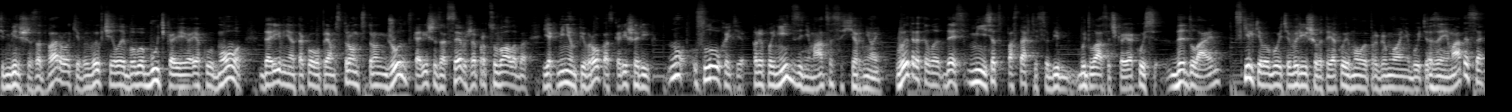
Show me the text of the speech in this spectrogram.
Тим більше за два роки ви вивчили будь-яку яку мову до рівня такого прям strong-strong June, скоріше за все, вже працювало б як мінімум півроку, а скоріше рік. Ну, слухайте, припиніть займатися херньою. Витратили десь місяць, поставте собі, будь ласка, якусь дедлайн, скільки ви будете вирішувати, якою мовою програмування будете займатися.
